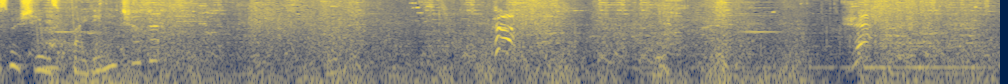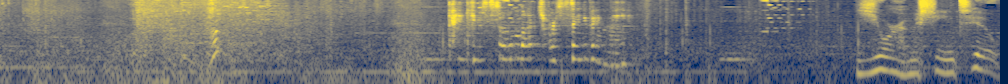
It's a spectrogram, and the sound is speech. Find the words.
Those machines fighting each other? Thank you so much for saving me. You're a machine too.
